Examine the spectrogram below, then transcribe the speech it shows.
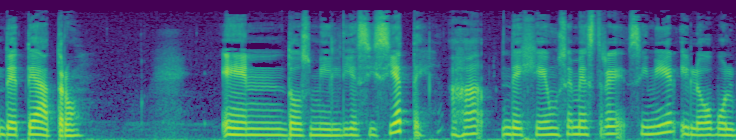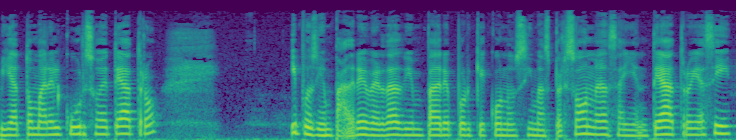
de teatro en 2017. Ajá, dejé un semestre sin ir y luego volví a tomar el curso de teatro. Y pues bien padre, ¿verdad? Bien padre porque conocí más personas ahí en teatro y así.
